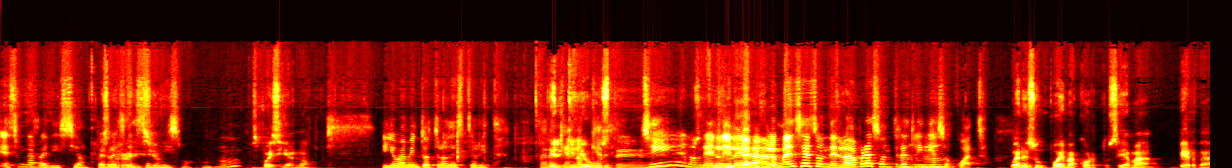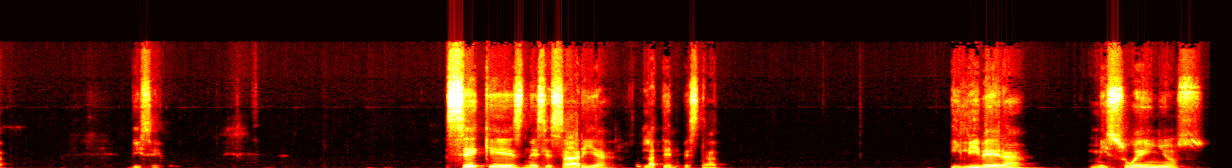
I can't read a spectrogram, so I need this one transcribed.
es una reedición, pero es, es el mismo. Uh -huh. Es poesía, ¿no? Y yo me aviento otro de este ahorita. Para el que, que no. Usted... Sí, donde el, la bibliomancia es donde okay. lo abras, son tres uh -huh. líneas o cuatro. Bueno, es un poema corto, se llama Verdad. Dice, sé que es necesaria la tempestad y libera mis sueños,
